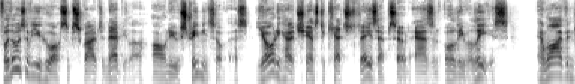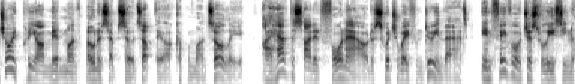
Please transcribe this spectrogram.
For those of you who are subscribed to Nebula, our new streaming service, you already had a chance to catch today's episode as an early release, and while I've enjoyed putting our mid month bonus episodes up there a couple months early, I have decided for now to switch away from doing that in favor of just releasing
